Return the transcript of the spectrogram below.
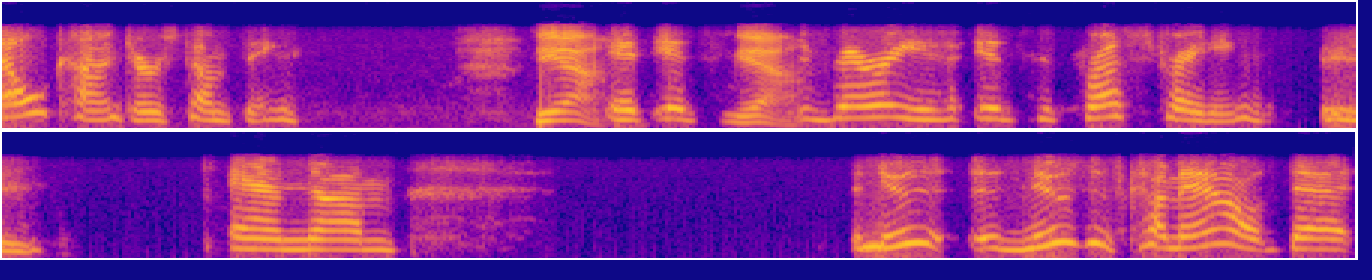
elk hunt or something. Yeah. It, it's yeah. very it's frustrating. and um news news has come out that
